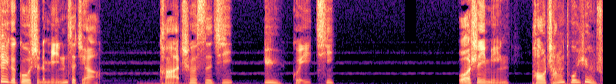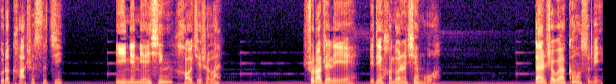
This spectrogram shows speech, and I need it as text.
这个故事的名字叫《卡车司机遇诡计》。我是一名跑长途运输的卡车司机，一年年薪好几十万。说到这里，一定很多人羡慕我。但是我要告诉你，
